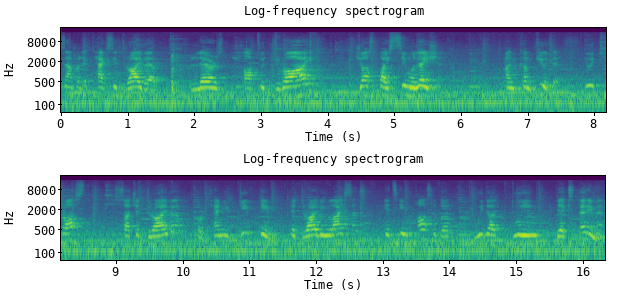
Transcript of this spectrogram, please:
example, a taxi driver learns how to drive just by simulation on computer. Do you trust such a driver or can you give him a driving license? It's impossible without doing the experiment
